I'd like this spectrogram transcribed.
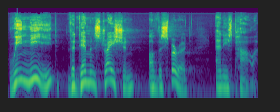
we need the demonstration of the Spirit and His power.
